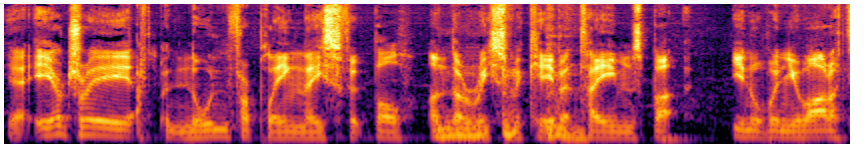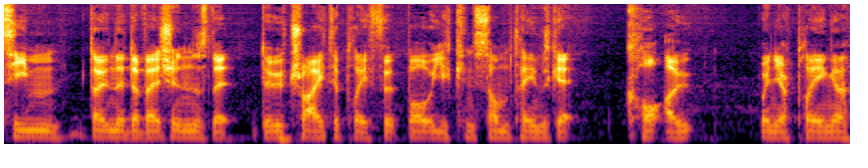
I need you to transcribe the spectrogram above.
Yeah, Airdrie are known for playing nice football under Rhys McCabe at times, but you know when you are a team down the divisions that do try to play football, you can sometimes get caught out when you're playing a,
